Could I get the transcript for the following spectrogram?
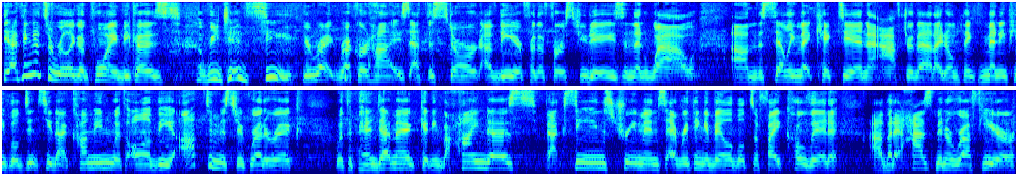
Yeah, I think that's a really good point because we did see, you're right, record highs at the start of the year for the first few days. And then, wow, um, the selling that kicked in after that. I don't think many people did see that coming with all of the optimistic rhetoric with the pandemic getting behind us, vaccines, treatments, everything available to fight COVID. Uh, but it has been a rough year.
